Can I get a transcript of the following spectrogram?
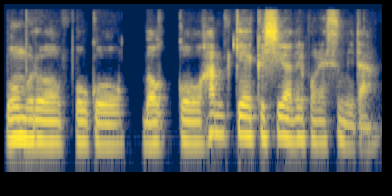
몸으로 보고 먹고 함께 그 시간을 보냈습니다.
